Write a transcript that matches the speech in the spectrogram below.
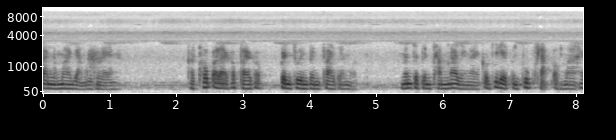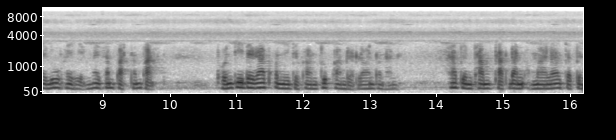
ดันออกมาอย่างรุนแรง กระทบอะไรเข้าไปก็ เป็นปืนเป็นไฟไปหมด มันจะเป็นธรรมได้ยังไง ก็กิเลสเป็นผู้ผลักออกมาให้รู้ให้เห็นให้สัมผัสสัมผัส ผลที่ได้รับก็มีแต่ความทุกข์ความเดือดร้อนเท่านั้น ถ้าเป็นธรรมผลักดันออกมาแล้วจะเป็น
